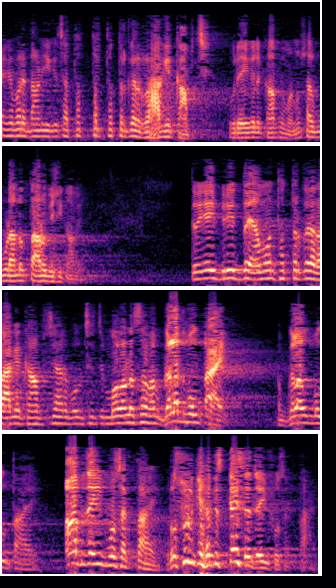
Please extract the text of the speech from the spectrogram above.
একেবারে দাঁড়িয়ে গেছে থর থর করে রাগে কাঁপছে। উড়ে গেলে কাঁপে মানুষ, আর বুড়া লোক তো আরও বেশি কাঁপে। তো এই বৃদ্ধ এমন থত্তর করে রাগে কাঁপছে আর বলছে যে, মৌলানা সাহেব গলত বলতা গলত বলতা আপ যাই হো সকতা হয় রসুল কি হদিস কেসে যাই হো সকতা হয়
